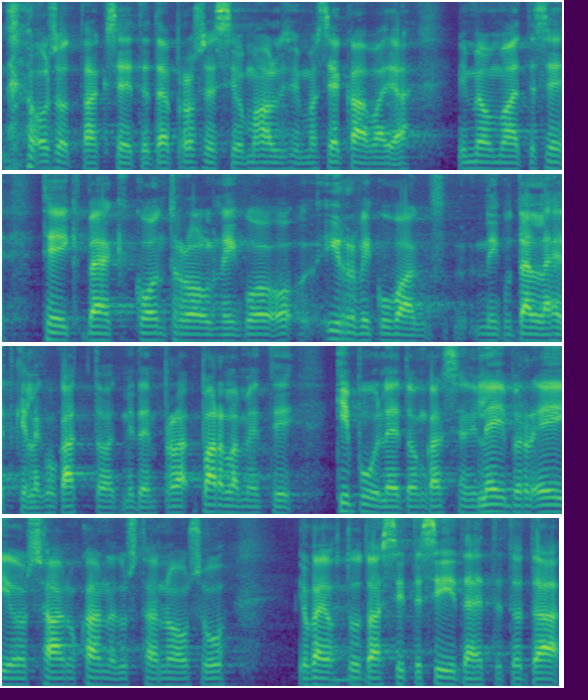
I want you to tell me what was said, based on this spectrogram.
osoittaakseen, että tämä prosessi on mahdollisimman sekava ja nimenomaan, että se take back control niin kuin irvikuva niin kuin tällä hetkellä, kun katsoo, että miten parlamentti kipuilee ton kanssa, niin Labour ei ole saanut kannatusta nousua, joka johtuu taas sitten siitä, että, tota,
